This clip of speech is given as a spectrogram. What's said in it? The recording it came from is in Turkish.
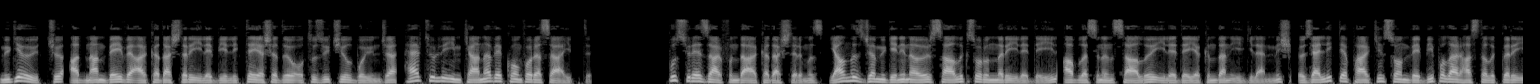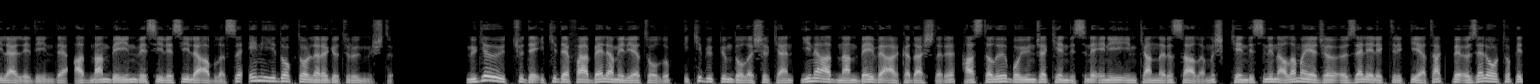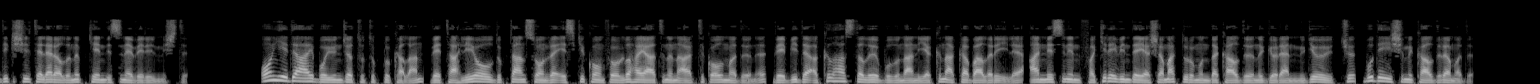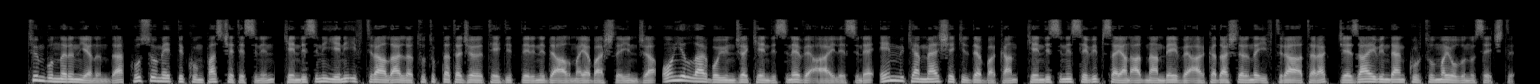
Müge Öğütçü, Adnan Bey ve arkadaşları ile birlikte yaşadığı 33 yıl boyunca, her türlü imkana ve konfora sahipti. Bu süre zarfında arkadaşlarımız, yalnızca Müge'nin ağır sağlık sorunları ile değil, ablasının sağlığı ile de yakından ilgilenmiş, özellikle Parkinson ve bipolar hastalıkları ilerlediğinde, Adnan Bey'in vesilesiyle ablası, en iyi doktorlara götürülmüştü. Müge Öğütçü de iki defa bel ameliyatı olup, iki büklüm dolaşırken, yine Adnan Bey ve arkadaşları, hastalığı boyunca kendisine en iyi imkanları sağlamış, kendisinin alamayacağı özel elektrikli yatak ve özel ortopedik şilteler alınıp kendisine verilmişti. 17 ay boyunca tutuklu kalan ve tahliye olduktan sonra eski konforlu hayatının artık olmadığını ve bir de akıl hastalığı bulunan yakın akrabaları ile annesinin fakir evinde yaşamak durumunda kaldığını gören Müge Öğütçü, bu değişimi kaldıramadı. Tüm bunların yanında, husumetli kumpas çetesinin, kendisini yeni iftiralarla tutuklatacağı tehditlerini de almaya başlayınca, 10 yıllar boyunca kendisine ve ailesine, en mükemmel şekilde bakan, kendisini sevip sayan Adnan Bey ve arkadaşlarına iftira atarak, cezaevinden kurtulma yolunu seçti.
